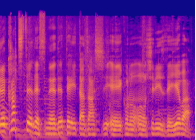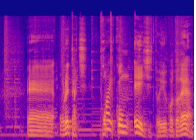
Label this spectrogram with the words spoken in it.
でかつてですね出ていた雑誌、えーこのうんシリーズで言えば「えー俺たちポップコーンエイジ」ということで、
